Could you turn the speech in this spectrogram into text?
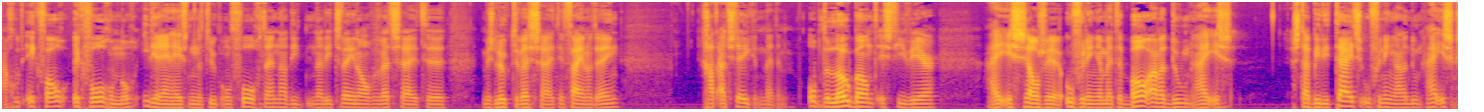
Nou goed, ik volg, ik volg hem nog. Iedereen heeft hem natuurlijk ontvolgd hè, na die, na die 2,5 wedstrijd, eh, mislukte wedstrijd in Feyenoord 1. Gaat uitstekend met hem. Op de loopband is hij weer. Hij is zelfs weer oefeningen met de bal aan het doen. Hij is stabiliteitsoefeningen aan het doen. Hij is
